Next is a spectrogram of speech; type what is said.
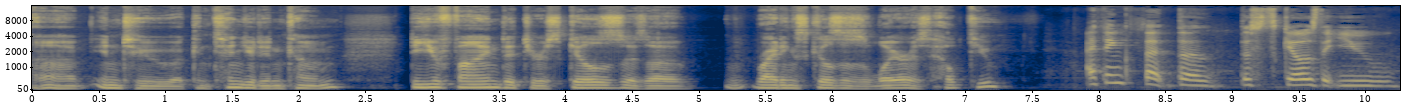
uh, into a continued income. Do you find that your skills as a writing skills as a lawyer has helped you? I think that the the skills that you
